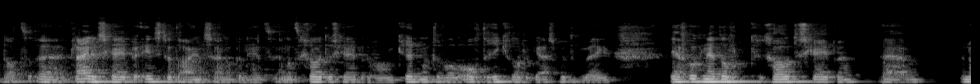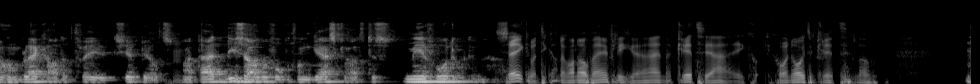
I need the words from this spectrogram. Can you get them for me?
dat eh, kleine schepen instant irons zijn op een hit. En dat grote schepen ervoor een crit moeten rollen of drie keer over gas moeten bewegen. Jij vroeg net of grote schepen ehm, nog een plek hadden, twee shipbuilds. Hm. Maar daar, die zouden bijvoorbeeld van gasclouds dus meer voordeel kunnen halen. Zeker, want die kan er gewoon overheen vliegen. hè. En een crit, ja, ik, ik gooi nooit een crit, geloof ik.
